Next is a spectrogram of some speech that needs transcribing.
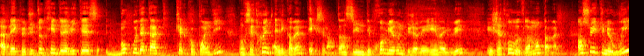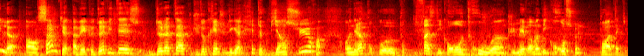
avec du crit de la vitesse, beaucoup d'attaque, quelques points de vie. Donc cette rune, elle est quand même excellente. Hein. C'est une des premières runes que j'avais réévaluées et je la trouve vraiment pas mal. Ensuite, une wheel en 5 avec de la vitesse, de l'attaque, du crit, du dégât crit, bien sûr. On est là pour, pour qu'il fasse des gros trous. Hein. Je lui mets vraiment des grosses runes pour attaquer.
